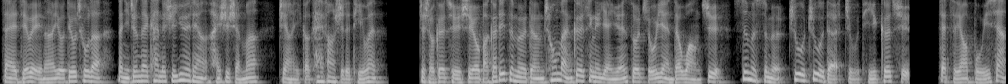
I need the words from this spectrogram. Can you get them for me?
在结尾呢又丢出了“那你正在看的是月亮还是什么”这样一个开放式的提问。这首歌曲是由 Bakadism 等充满个性的演员所主演的网剧《sumu sumu 住住》的主题歌曲。在此要补一下，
